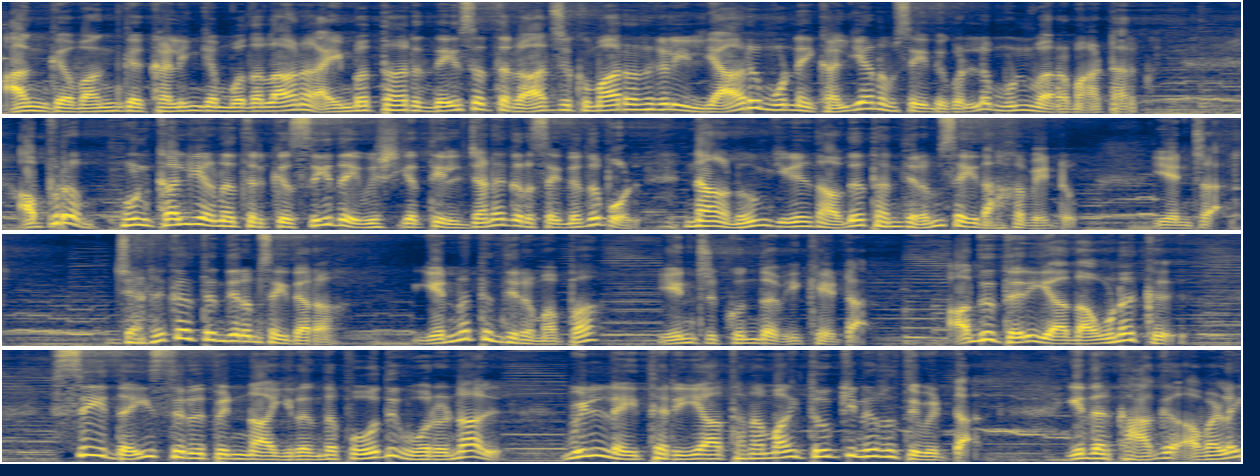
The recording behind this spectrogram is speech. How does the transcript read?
அங்க வங்க கலிங்கம் முதலான ஐம்பத்தாறு தேசத்து ராஜகுமாரர்களில் யாரும் உன்னை கல்யாணம் செய்து கொள்ள முன் வரமாட்டார்கள். அப்புறம் உன் கல்யாணத்திற்கு சீதை விஷயத்தில் ஜனகர் செய்தது போல் நானும் ஏதாவது தந்திரம் செய்தாக வேண்டும் என்றார். ஜனகர் தந்திரம் செய்தாரா? என்ன தந்திரம் அப்பா? என்று குந்தவி கேட்டார் அது தெரியாதா உனக்கு? சீதை சிறு பெண்ணாயிருந்த போது ஒரு நாள் வில்லை தெரியாதனமாய் தூக்கி நிறுத்திவிட்டான் இதற்காக அவளை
